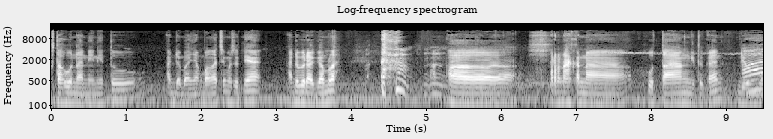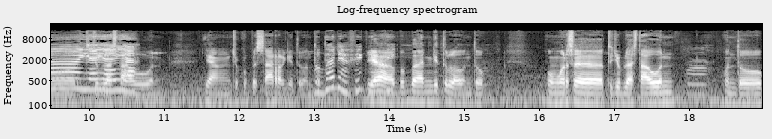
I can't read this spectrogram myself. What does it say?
tahunan ini tuh ada banyak banget sih maksudnya ada beragam lah. Eh, pernah kena hutang gitu kan di umur Ah, 17 iya, iya, iya. tahun yang cukup besar gitu untuk beban ya Fik ya berarti? beban gitu loh untuk umur se 17 tahun Hmm. untuk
